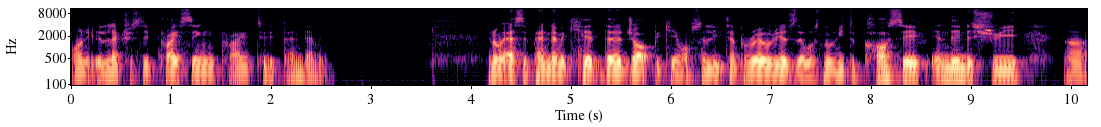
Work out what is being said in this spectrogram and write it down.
on electricity pricing prior to the pandemic you know, as the pandemic hit, the job became obsolete temporarily as there was no need to cost save in the industry, uh,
